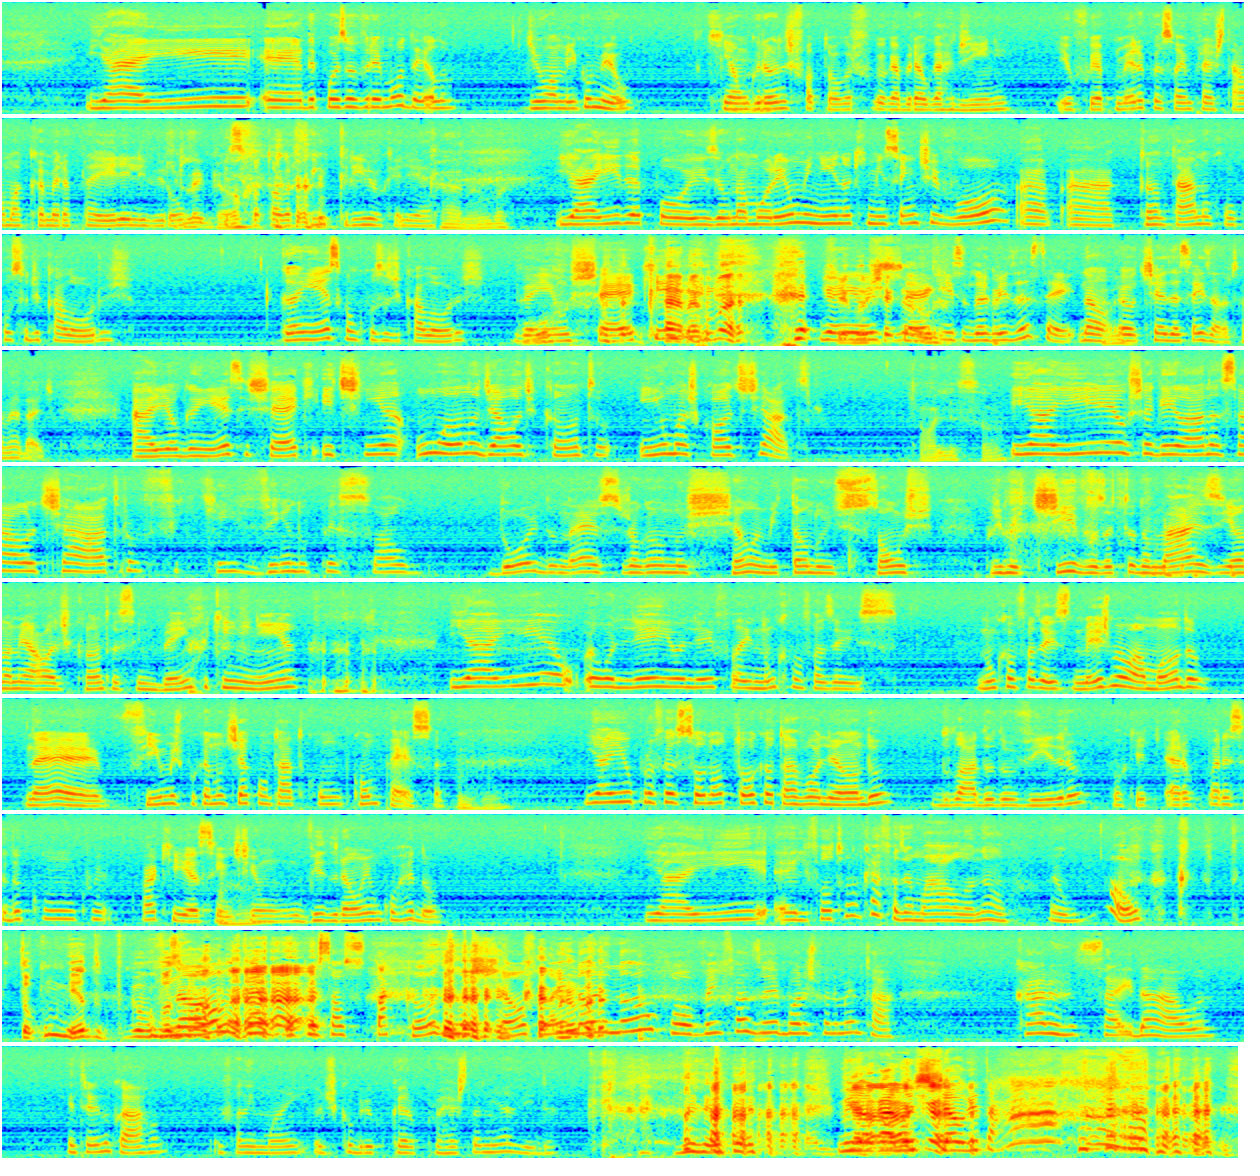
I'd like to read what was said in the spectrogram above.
E aí, é, depois eu virei modelo de um amigo meu, que é um Uhum. grande fotógrafo, que é o Gabriel Gardini. Eu fui a primeira pessoa a emprestar uma câmera pra ele, ele virou esse fotógrafo incrível que ele é. Caramba. E aí, depois, eu namorei um menino que me incentivou a, a cantar no concurso de calouros. Ganhei esse concurso de calouros, ganhei Pô, um cheque. Caramba. ganhei Chegou um chegando. cheque, isso em 2016. Não, É. eu tinha 16 anos, na verdade. Aí eu ganhei esse cheque e tinha um ano de aula de canto em uma escola de teatro. Olha só. E aí eu cheguei lá nessa aula de teatro, fiquei vendo o pessoal doido, né? Jogando no chão, imitando uns sons primitivos e tudo mais. E eu na minha aula de canto, assim, bem pequenininha. E aí eu, eu olhei, olhei e falei, nunca vou fazer isso. Nunca vou fazer isso. Mesmo eu amando, né, filmes, porque eu não tinha contato com, com peça. Uhum. E aí o professor notou que eu estava olhando do lado do vidro, porque era parecido com, com aqui, assim, Uhum. tinha um vidrão e um corredor. E aí ele falou, tu não quer fazer uma aula, não? Eu, não. Tô com medo, porque eu vou fazer Não, uma... não quero. o pessoal se tacando no chão. Eu falei, não, ele, não, pô, vem fazer, bora experimentar. Cara, eu saí da aula, entrei no carro e falei, mãe, eu descobri o que eu quero pro resto da minha vida. Me jogar no chão, gritar. "Ah!"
